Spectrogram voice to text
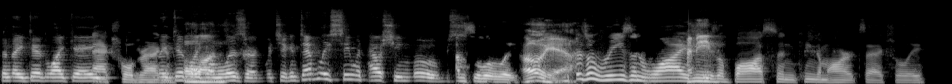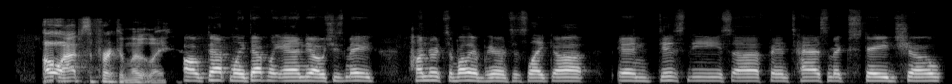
than they did like a Actual dragon. they did Hold like on. a lizard, which you can definitely see with how she moves. Absolutely. Oh yeah. There's a reason why I mean- she's a boss in Kingdom Hearts, actually. Oh, absolutely. Oh, definitely, definitely, and you know she's made hundreds of other appearances, like uh in Disney's uh Fantasmic stage show.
